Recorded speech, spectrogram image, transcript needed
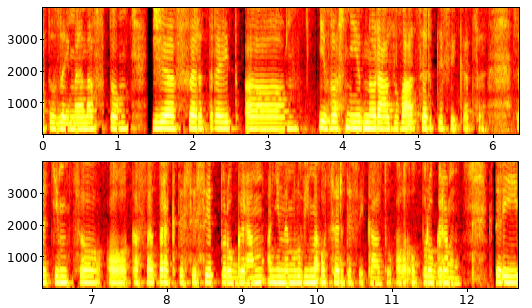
A to zejména v tom, že Fairtrade je vlastně jednorázová certifikace, zatímco Café Practices je program, ani nemluvíme o certifikátu, ale o programu, který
